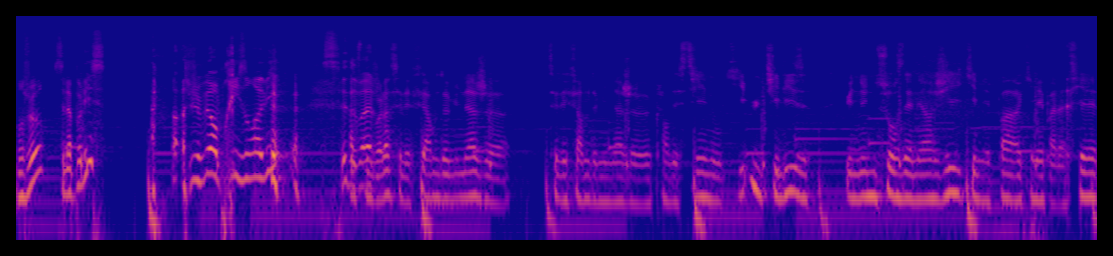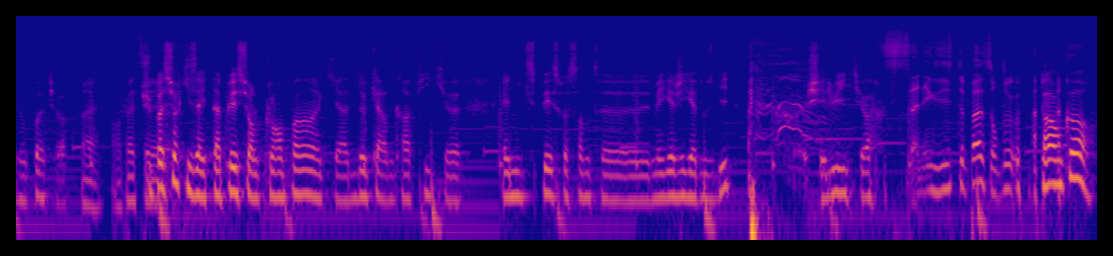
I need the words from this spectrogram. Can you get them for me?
Bonjour, c'est la police Je vais en prison à vie C'est dommage. niveau-là, c'est des fermes de minage, euh, c'est des fermes de minage euh, clandestines ou qui utilisent une, une source d'énergie qui n'est pas qui n'est pas la sienne ou quoi, tu vois. Ouais, en fait, Je suis pas sûr qu'ils aillent taper sur le clampin euh, qui a deux cartes graphiques euh, NXP 60 euh, mégagiga 12 bits chez lui, tu vois. Ça n'existe pas, surtout. Pas encore.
